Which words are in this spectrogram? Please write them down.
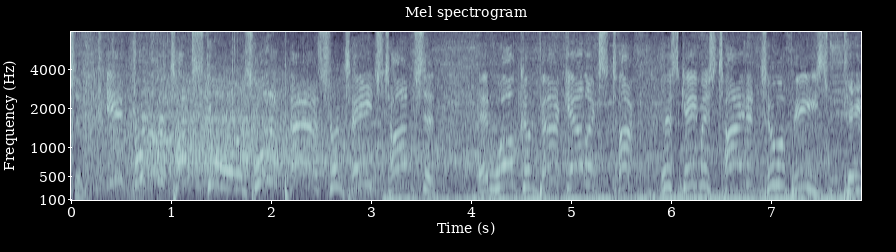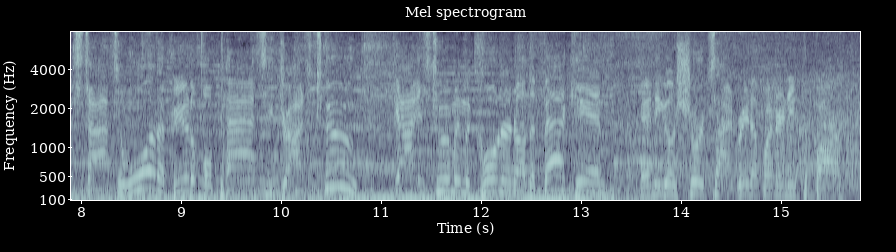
Thompson. In front for Tuch scores. What a pass from Tage Thompson. And welcome back, Alex Tuch. This game is tied at two apiece. Tage Thompson, what a beautiful pass. He draws two guys to him in the corner and on the backhand, and he goes short side right up underneath the bar.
